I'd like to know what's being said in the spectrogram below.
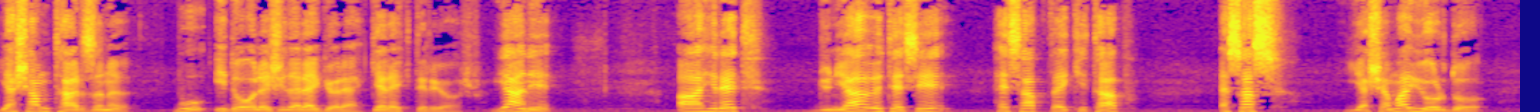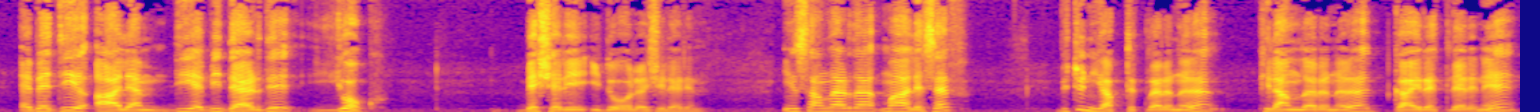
yaşam tarzını bu ideolojilere göre gerektiriyor. Yani ahiret, dünya ötesi, hesap ve kitap, esas yaşama yurdu, ebedi alem diye bir derdi yok beşeri ideolojilerin. İnsanlar da maalesef bütün yaptıklarını, planlarını, gayretlerini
